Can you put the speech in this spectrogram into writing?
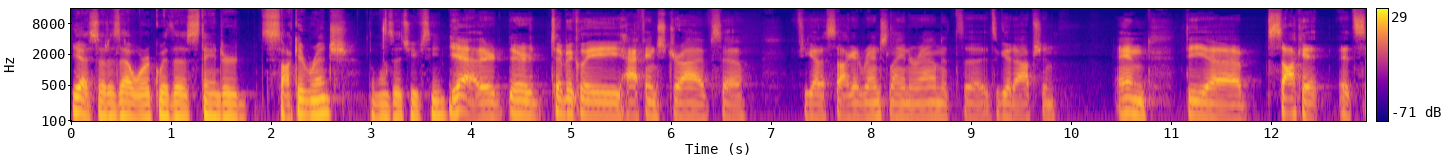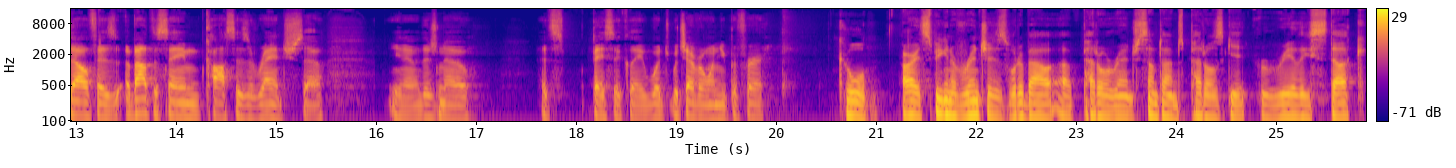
Yeah. So does that work with a standard socket wrench, the ones that you've seen? Yeah, they're they're typically half inch drive, so if you got a socket wrench laying around, it's a, it's a good option. And the uh, socket itself is about the same cost as a wrench, so you know there's no. It's basically which, whichever one you prefer. Cool. All right. Speaking of wrenches, what about a pedal wrench? Sometimes pedals get really stuck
